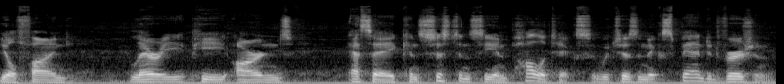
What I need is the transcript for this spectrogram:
You'll find Larry P. Arnn's essay Consistency in Politics, which is an expanded version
